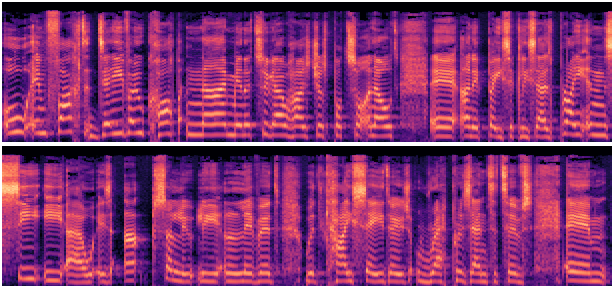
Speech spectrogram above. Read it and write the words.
Oh, in fact, Dave O'Cop nine minutes ago has just put something out, uh, and it basically says Brighton's CEO is absolutely livid with Caicedo's representatives. Um,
